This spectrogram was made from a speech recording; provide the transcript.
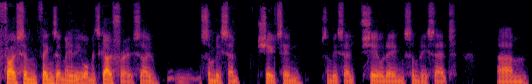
throw some things at me that you want me to go through. So somebody said shooting, somebody said shielding, somebody said um,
